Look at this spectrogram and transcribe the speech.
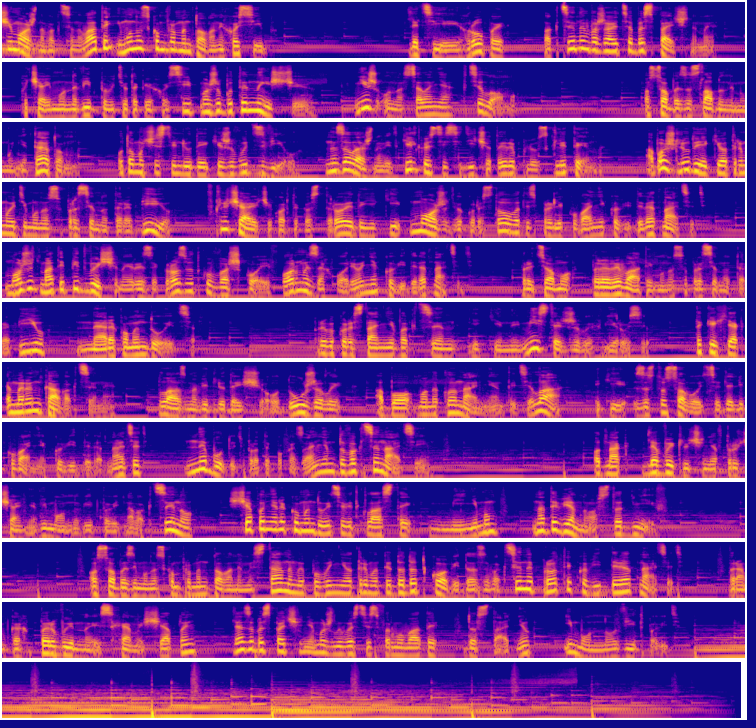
Чи можна вакцинувати імуноскомпроментованих осіб? Для цієї групи вакцини вважаються безпечними, хоча імунна відповідь у таких осіб може бути нижчою, ніж у населення в цілому. Особи з ослабленим імунітетом, у тому числі люди, які живуть з ВІЛ, незалежно від кількості CD4 плюс клітин, або ж люди, які отримують імуносупресивну терапію, включаючи кортикостероїди, які можуть використовуватись при лікуванні COVID-19, можуть мати підвищений ризик розвитку важкої форми захворювання COVID-19. При цьому переривати імуносупресивну терапію не рекомендується. При використанні вакцин, які не містять живих вірусів, таких як МРНК-вакцини, плазма від людей, що одужали, або моноклональні антитіла, які застосовуються для лікування COVID-19, не будуть протипоказанням до вакцинації. Однак для виключення втручання в імунну відповідь на вакцину щеплення рекомендується відкласти мінімум на 90 днів. Особи з імуноскомпроментованими станами повинні отримати додаткові дози вакцини проти COVID-19 в рамках первинної схеми щеплень для забезпечення можливості сформувати достатню імунну відповідь.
